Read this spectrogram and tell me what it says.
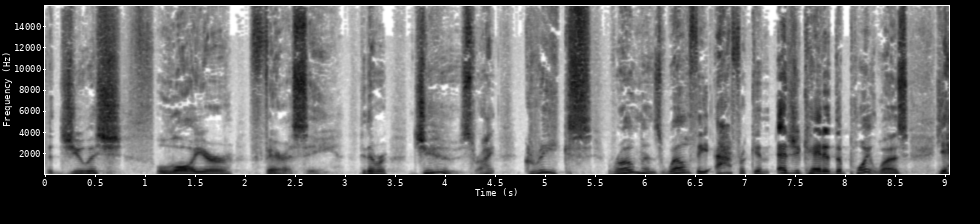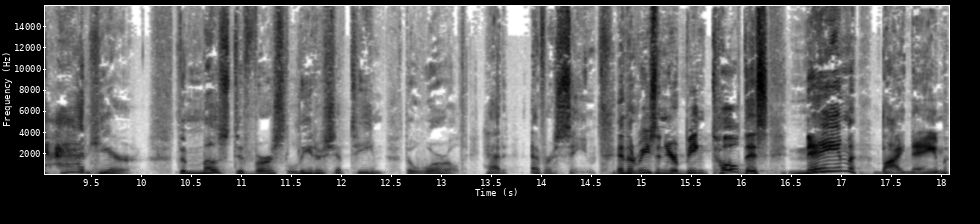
the Jewish lawyer Pharisee. There were Jews, right? Greeks, Romans, wealthy, African, educated. The point was, you had here the most diverse leadership team the world had ever seen. And the reason you're being told this name by name,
